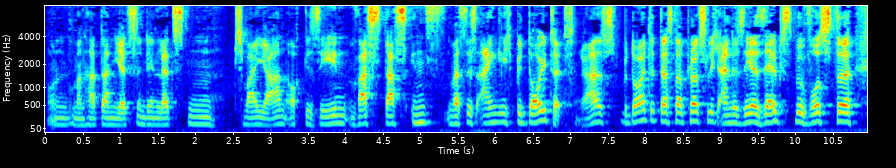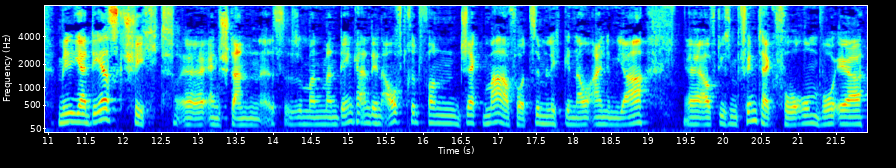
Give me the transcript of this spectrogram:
Und man hat dann jetzt in den letzten zwei Jahren auch gesehen, was das ins, was es eigentlich bedeutet. Ja, es bedeutet, dass da plötzlich eine sehr selbstbewusste Milliardärsschicht äh, entstanden ist. Also man, man denke an den Auftritt von Jack Ma vor ziemlich genau einem Jahr äh, auf diesem Fintech-Forum, wo er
